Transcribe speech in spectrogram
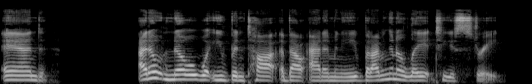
And I don't know what you've been taught about Adam and Eve, but I'm going to lay it to you straight.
